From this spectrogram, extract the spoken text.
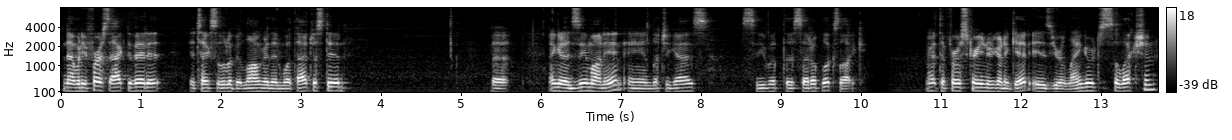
Now when you first activate it, it takes a little bit longer than what that just did. But I'm going to zoom on in and let you guys see what the setup looks like. Alright, the first screen you're going to get is your language selection.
